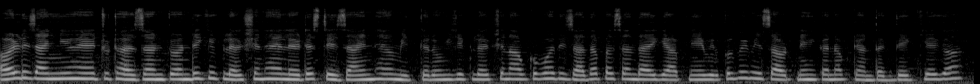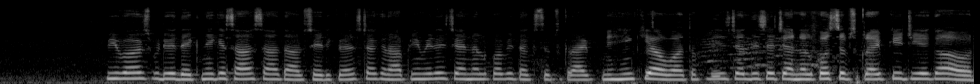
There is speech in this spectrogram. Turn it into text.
ऑल डिज़ाइन न्यू है 2020 की कलेक्शन है लेटेस्ट डिज़ाइन है, उम्मीद करूँगी ये कलेक्शन आपको बहुत ही ज़्यादा पसंद आएगी। आपने ये बिल्कुल भी मिस आउट नहीं करना, अपने अंत तक देखिएगा। व्यूवर्स वीडियो देखने के साथ साथ आपसे रिक्वेस्ट है, अगर आपने मेरे चैनल को अभी तक सब्सक्राइब नहीं किया हुआ तो प्लीज़ जल्दी से चैनल को सब्सक्राइब कीजिएगा और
